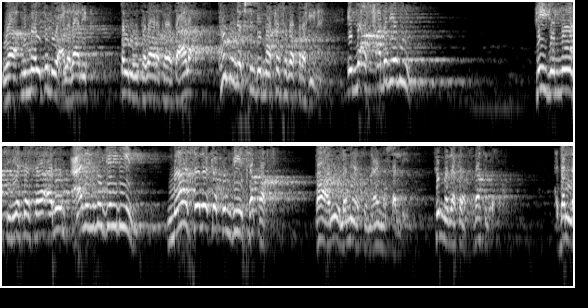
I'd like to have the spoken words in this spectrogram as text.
ومما يدل على ذلك قوله تبارك وتعالى كل نفس بما كسبت رهينة إلا أصحاب اليمين. في جنات يتساءلون عن المجرمين. ما سلككم في سقر؟ قالوا لم يكن من المصلين. ثم ذكر الصفات الأخرى. دل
